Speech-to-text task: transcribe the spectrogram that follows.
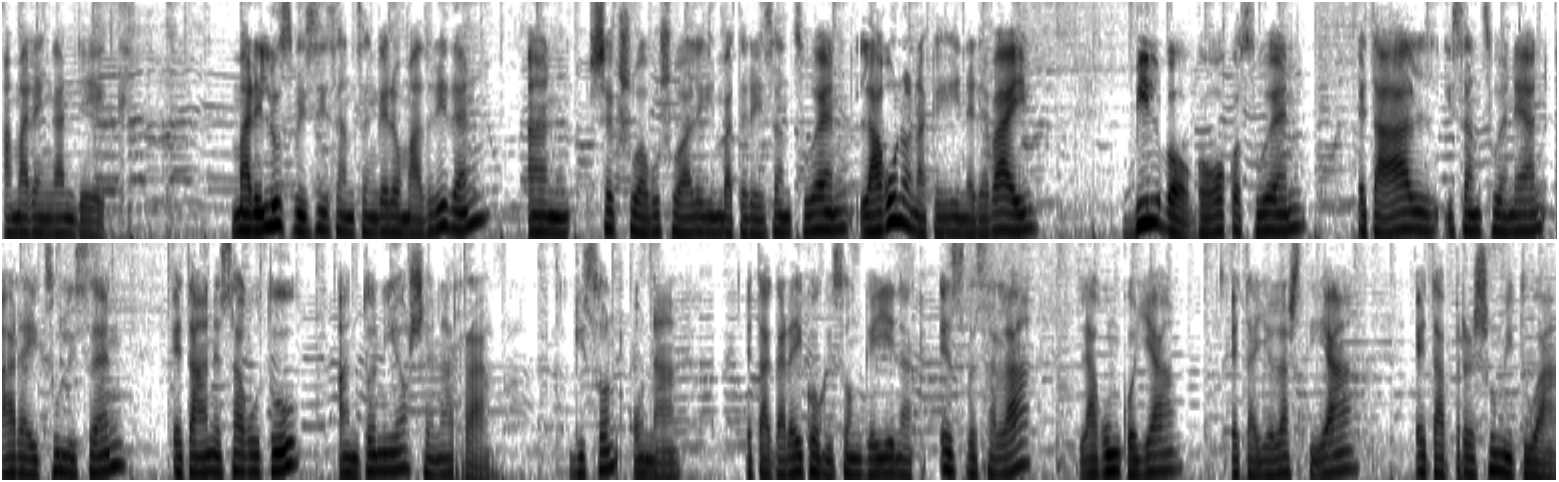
amaren gandik. Mariluz bizi izan zen gero Madriden, han sexu abusu alegin batera izan zuen, lagun honak egin ere bai, Bilbo gogoko zuen, eta hal izan zuenean ara itzuli zen, eta han ezagutu Antonio Senarra, gizon ona, eta garaiko gizon gehienak ez bezala, lagunkoia, eta jolastia, eta presumitua.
